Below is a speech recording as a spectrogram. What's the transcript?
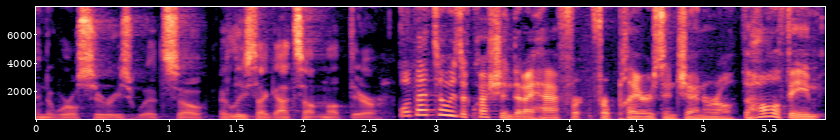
in the World Series with. So at least I got something up there. Well, that's always a question that I have for, for players in general. The Hall of Fame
